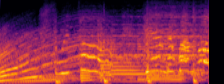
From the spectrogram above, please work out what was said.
Sweet talk, give me one more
